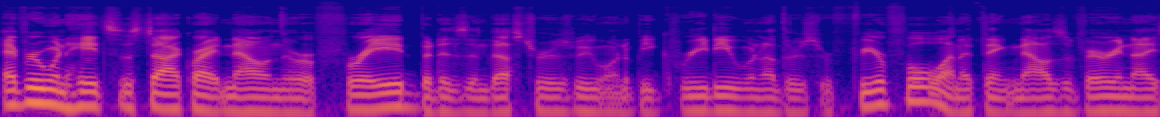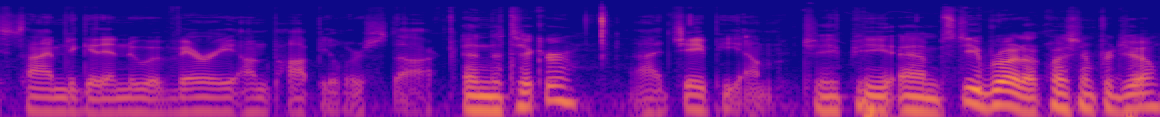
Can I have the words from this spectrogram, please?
Everyone hates the stock right now and they're afraid, but as investors, we want to be greedy when others are fearful. And I think now is a very nice time to get into a very unpopular stock. And the ticker? Uh, JPM. JPM. Steve Broido, a question for Joe?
